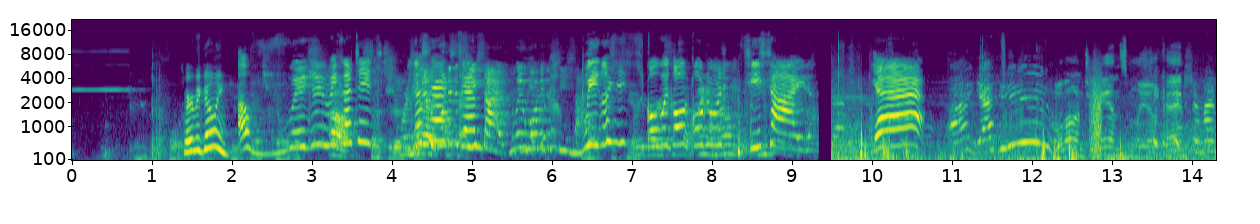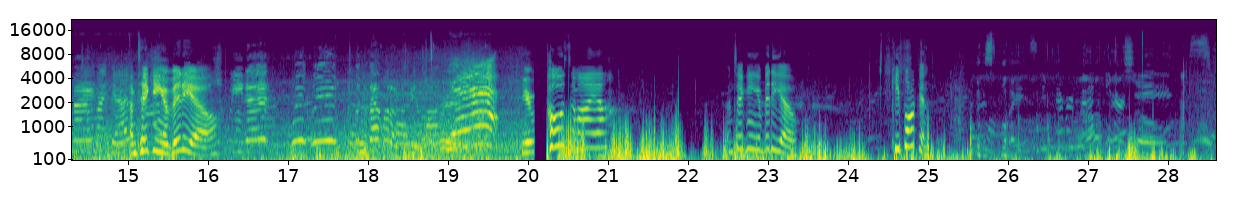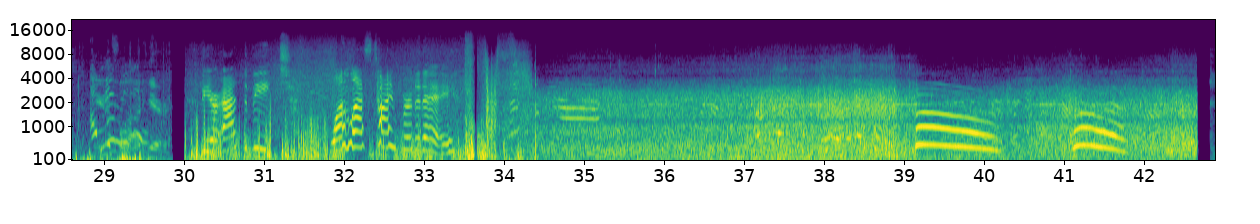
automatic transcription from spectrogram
Where are we going? Oh, we, we got to. We're going to the seaside. We're going to the seaside. We're going to go. We're going to go to the seaside. Yeah. Ah, uh, yahoo! Hold on to your hands, Malia, okay? I'm taking a video. Yeah. Here, pose, Amaya. I'm taking a video. Keep walking. Beautiful out here. We are at the beach. One last time for today.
